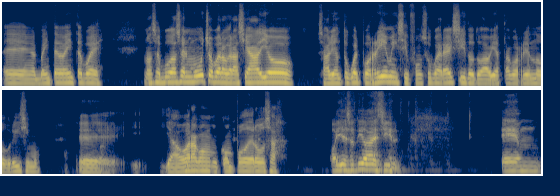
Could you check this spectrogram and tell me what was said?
eh, en el 2020, pues no se pudo hacer mucho, pero gracias a Dios salió en tu cuerpo remix y fue un súper éxito, todavía está corriendo durísimo. Eh, y, ahora con, con, Poderosa. Oye, eso te iba a decir. Em,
